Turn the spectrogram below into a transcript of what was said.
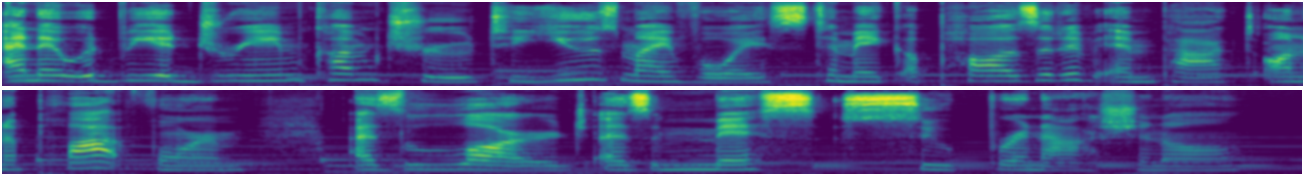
and it would be a dream come true to use my voice to make a positive impact on a platform as large as Miss Supranational.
